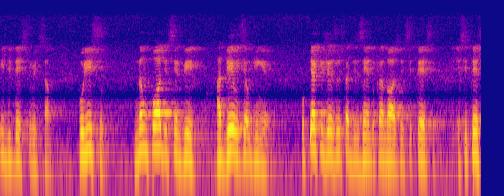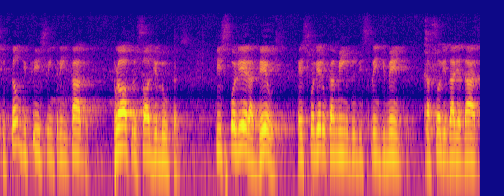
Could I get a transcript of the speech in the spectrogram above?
e de destruição. Por isso, não pode servir a Deus e ao dinheiro. O que é que Jesus está dizendo para nós nesse texto? Esse texto tão difícil, intrincado, próprio só de Lucas. Que escolher a Deus é escolher o caminho do desprendimento, da solidariedade.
